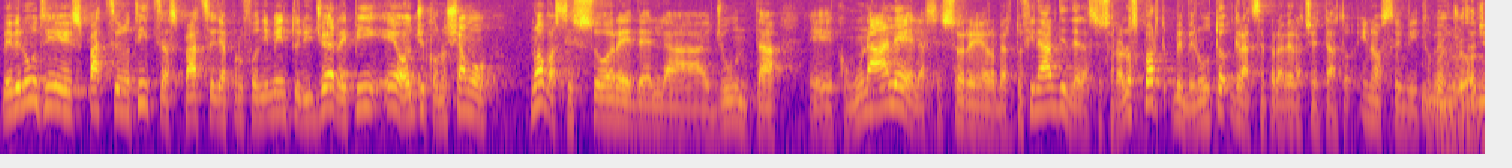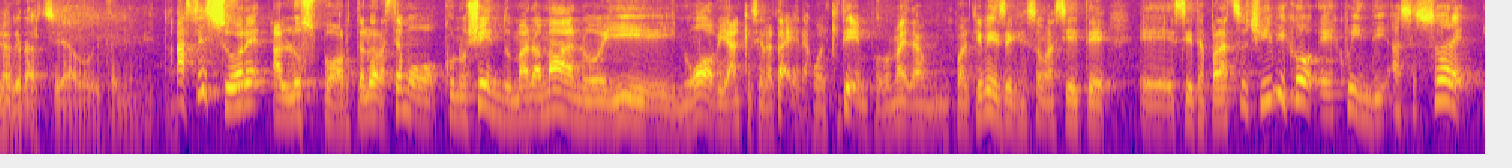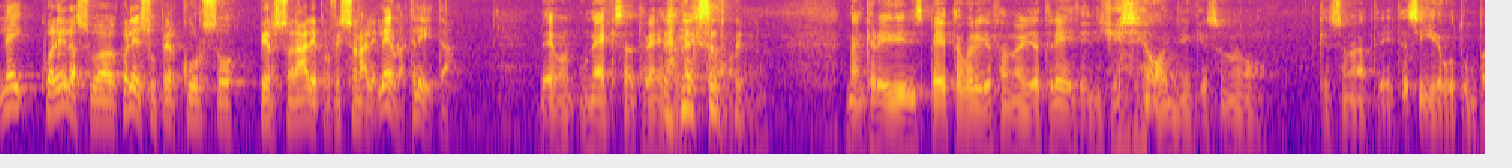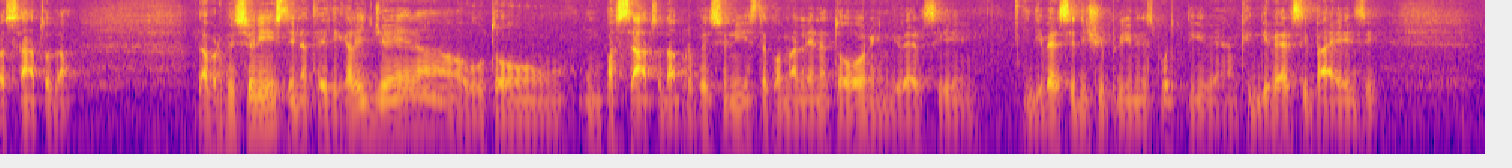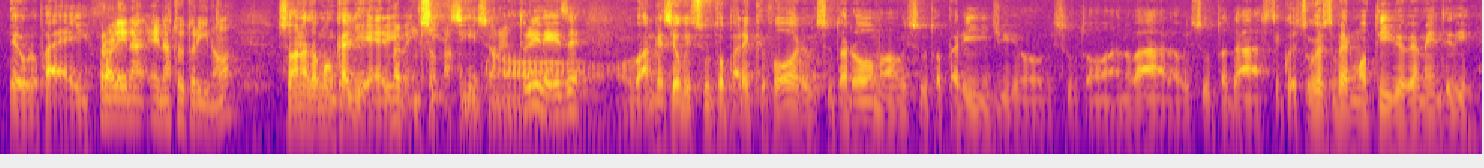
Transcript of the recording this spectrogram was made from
Benvenuti Spazio Notizia, spazio di approfondimento di GRP e oggi conosciamo nuovo assessore della giunta eh, comunale, l'assessore Roberto Finardi, dell'assessore allo sport. Benvenuto, grazie per aver accettato il nostro invito. Buongiorno, grazie a voi per l'invito. Assessore allo sport, allora stiamo conoscendo mano a mano i, i, nuovi, anche se in realtà è da qualche tempo, ormai da qualche mese che insomma siete, eh, siete a Palazzo Civico e quindi assessore, lei qual è, sua, qual è il suo percorso personale e professionale? Lei è un atleta? Beh, un, un ex atleta. un ex atleta mancherei di rispetto a quelli che fanno gli atleti, dicessi oggi che sono, che sono atleta. Sì, ho avuto un passato da, da professionista in atletica leggera, ho avuto un, un passato da professionista come allenatore in, diversi, in diverse discipline sportive, anche in diversi paesi europei. Però lei è nato a Torino? Sono nato a Moncaglieri, Vabbè, insomma, sì, sì, sono torinese. Anche se ho vissuto parecchio fuori, ho vissuto a Roma, ho vissuto a Parigi, ho vissuto a Novara, ho vissuto ad Asti, questo, questo per motivi ovviamente di,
